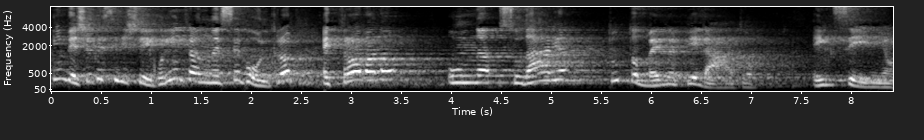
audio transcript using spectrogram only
invece questi discepoli entrano nel sepolcro e trovano un sudario tutto bello e piegato. È il segno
